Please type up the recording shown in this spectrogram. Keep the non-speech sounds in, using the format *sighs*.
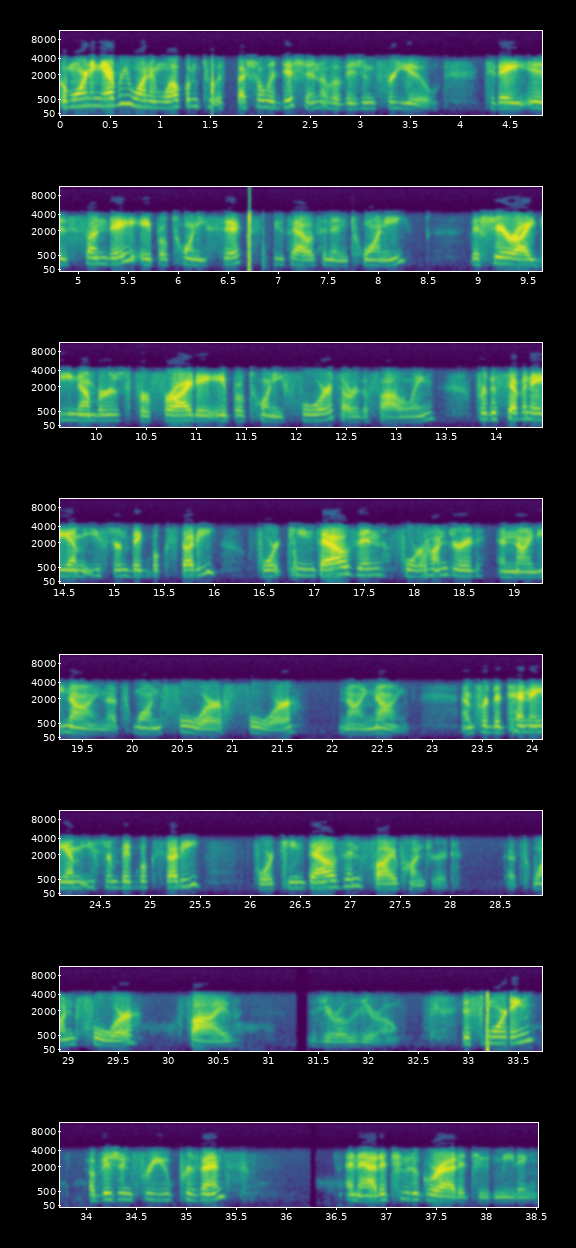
Good morning, everyone, and welcome to a special edition of A Vision for You. Today is Sunday, April 26, 2020. The share ID numbers for Friday, April 24th are the following. For the 7 a.m. Eastern Big Book Study, 14,499. That's 14499. And for the 10 a.m. Eastern Big Book Study, 14,500. That's 14500. This morning, A Vision for You presents an Attitude of Gratitude meeting.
